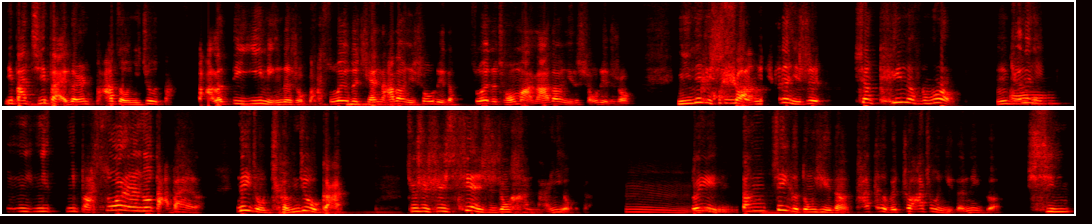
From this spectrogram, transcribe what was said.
你把几百个人打走，你就打打了第一名的时候，把所有的钱拿到你手里的，所有的筹码拿到你的手里的时候，你那个心，你觉得你是像 king of the world，你觉得你你你你把所有人都打败了，那种成就感，就是是现实中很难有的。嗯，所以当这个东西呢，它特别抓住你的那个心，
